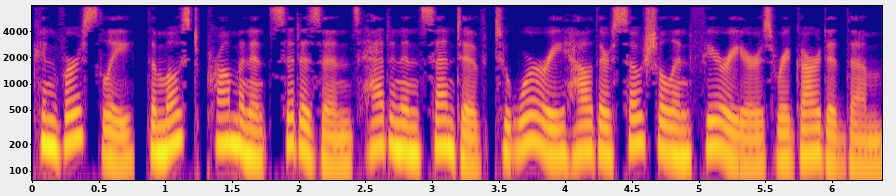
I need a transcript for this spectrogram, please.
Conversely, the most prominent citizens had an incentive to worry how their social inferiors regarded them.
